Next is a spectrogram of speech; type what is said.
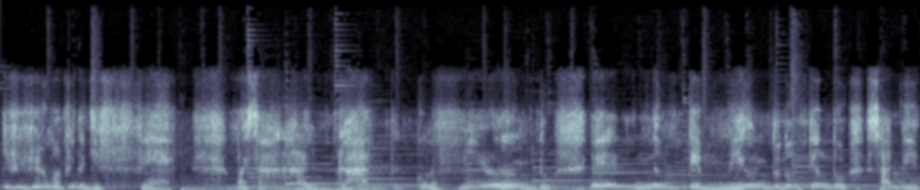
que viveram uma vida de fé, mas arraigada, confiando, é, não temendo, não tendo, sabe,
